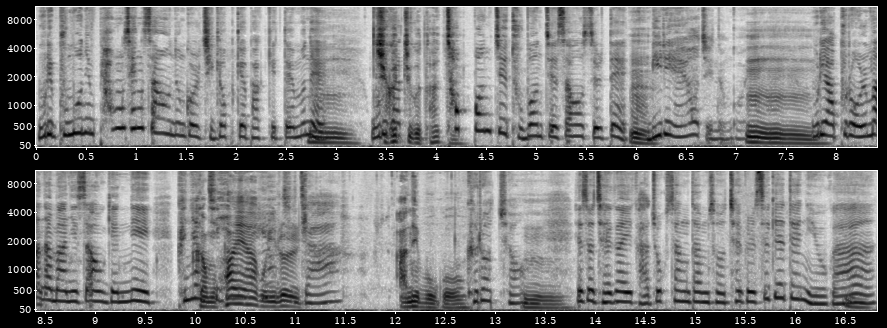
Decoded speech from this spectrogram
우리 부모님 평생 싸우는 걸 지겹게 봤기 때문에 음. 우리가 지긋지긋하지. 첫 번째, 두 번째 싸웠을 때 음. 미리 헤어지는 거예요. 음. 우리 앞으로 얼마나 많이 싸우겠니? 그냥 지금 화해하고 일을 헤어지자. 안 해보고. 그렇죠. 음. 그래서 제가 이 가족 상담소 책을 쓰게 된 이유가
